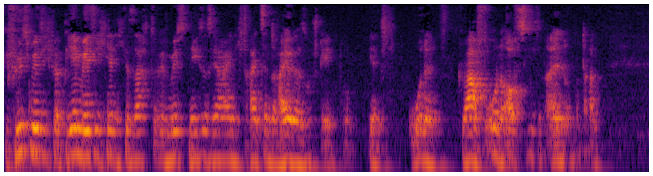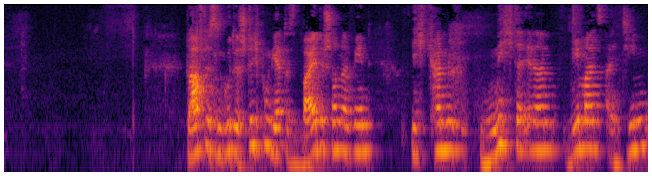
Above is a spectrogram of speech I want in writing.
gefühlsmäßig, papiermäßig hätte ich gesagt, wir müssten nächstes Jahr eigentlich 13-3 oder so stehen. Jetzt ohne Draft, ohne Offseason, allen und dran. Draft ist ein gutes Stichpunkt, ihr habt es beide schon erwähnt. Ich kann mich nicht erinnern, jemals ein Team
